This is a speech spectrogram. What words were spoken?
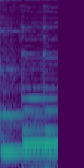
you. Mm.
